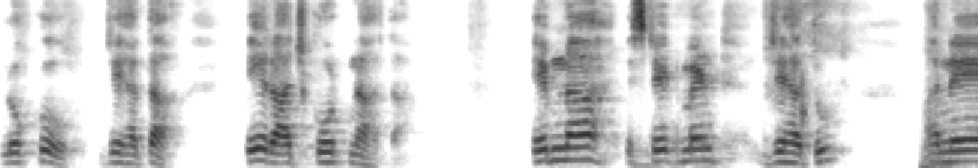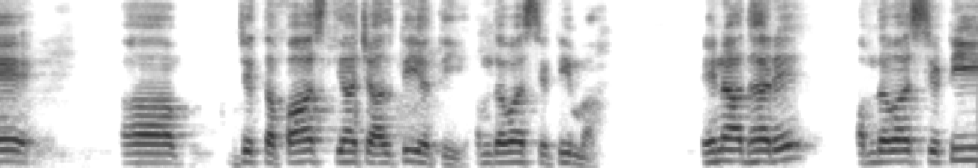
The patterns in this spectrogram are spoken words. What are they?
લોકો જે હતા એ રાજકોટના હતા. એમના સ્ટેટમેન્ટ જે હતું અને જે તપાસ ત્યાં ચાલતી હતી અમદાવાદ સિટીમાં, એના આધારે અમદાવાદ સિટી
